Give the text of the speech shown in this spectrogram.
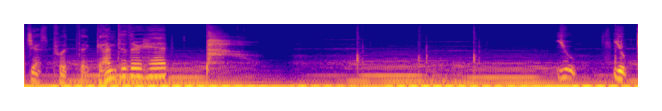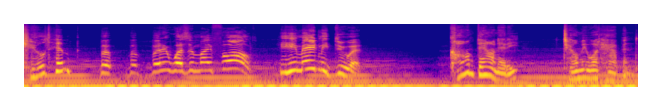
Just put the gun to their head, pow. You. you killed him? But, but, but it wasn't my fault. He, he made me do it. Calm down, Eddie. Tell me what happened.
